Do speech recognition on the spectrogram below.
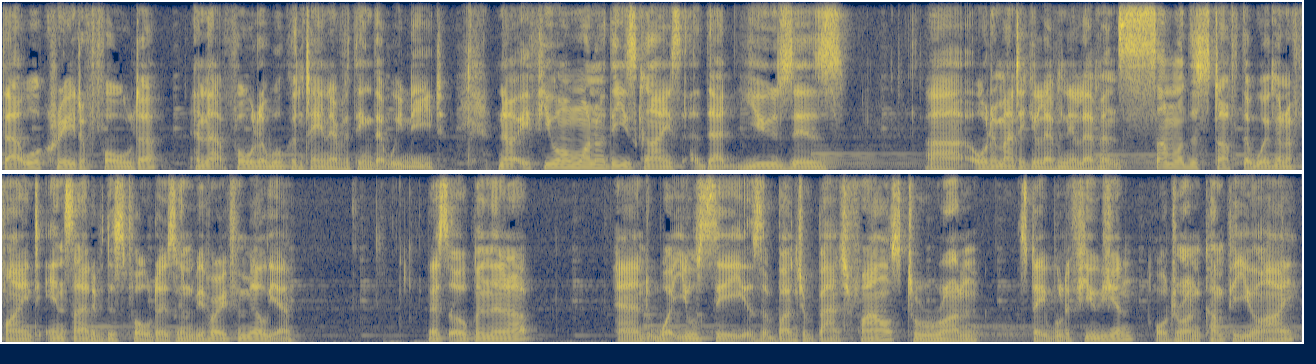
That will create a folder and that folder will contain everything that we need. Now, if you are one of these guys that uses uh, Automatic 1111, some of the stuff that we're going to find inside of this folder is going to be very familiar. Let's open it up and what you'll see is a bunch of batch files to run Stable Diffusion or to run Comfy UI.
